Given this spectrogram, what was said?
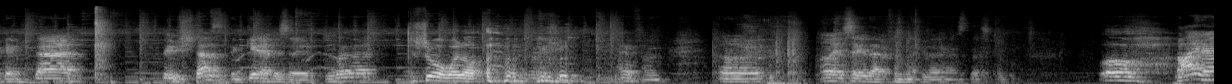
okay, uh, Boosh, that was a good episode. Did you like that? Sure, why not? I had fun. Uh, I might say that from that because I think that's, that's cool. oh. Bye now.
